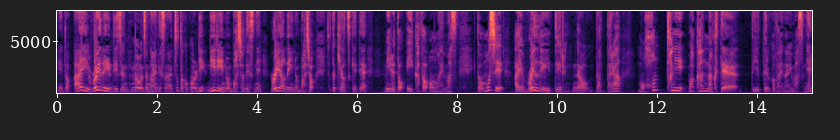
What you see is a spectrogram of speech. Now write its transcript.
えっ、ー、と、I really didn't know じゃないですので、ちょっとここのリリリーの場所ですね。really の場所。ちょっと気をつけてみるといいかと思います。えっ、と、もし I really didn't know だったら、もう本当にわかんなくてって言ってることになりますね。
